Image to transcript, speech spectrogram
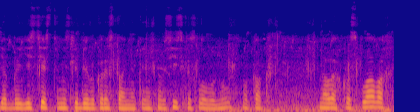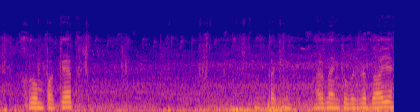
якби естественні сліди використання, звісно, російське слово, ну отак. На легкосплавах, хромпакет. Так він гарненько виглядає.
